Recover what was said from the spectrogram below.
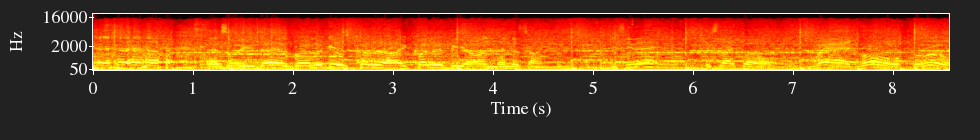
That's what he does, bro. Look at his color, how he color be on in the sun. You see that? It's like a red, rojo, for real.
